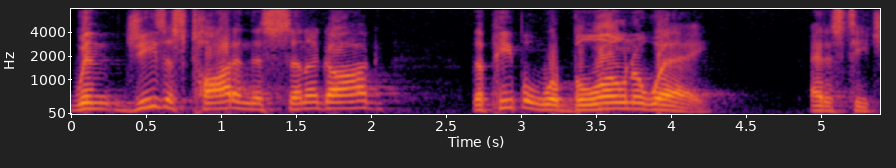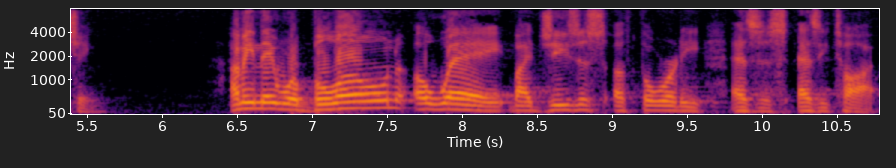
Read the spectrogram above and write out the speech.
When Jesus taught in this synagogue, the people were blown away at his teaching. I mean, they were blown away by Jesus' authority as, as he taught.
